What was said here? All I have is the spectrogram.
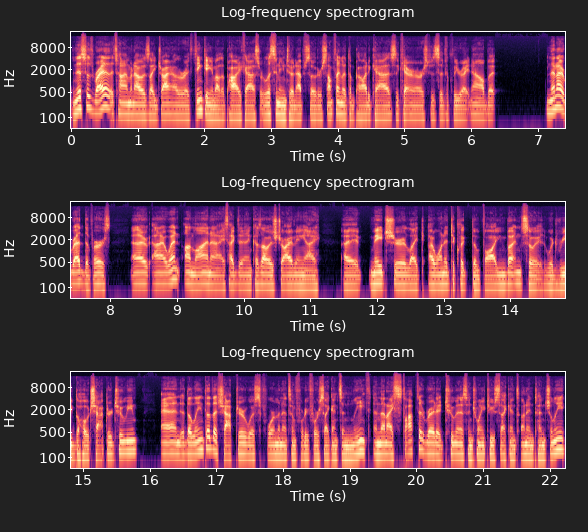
and this was right at the time when I was like driving or thinking about the podcast or listening to an episode or something with the podcast. I can't remember specifically right now, but then I read the verse and I, and I went online and I typed it in because I was driving. I I made sure like I wanted to click the volume button so it would read the whole chapter to me. And the length of the chapter was four minutes and 44 seconds in length. And then I stopped it right at two minutes and 22 seconds unintentionally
